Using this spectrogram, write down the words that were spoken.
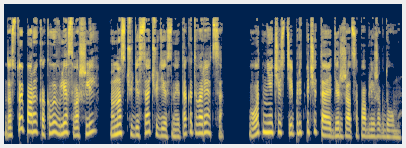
Да с той поры, как вы в лес вошли, у нас чудеса чудесные так и творятся. Вот нечисть и предпочитает держаться поближе к дому.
